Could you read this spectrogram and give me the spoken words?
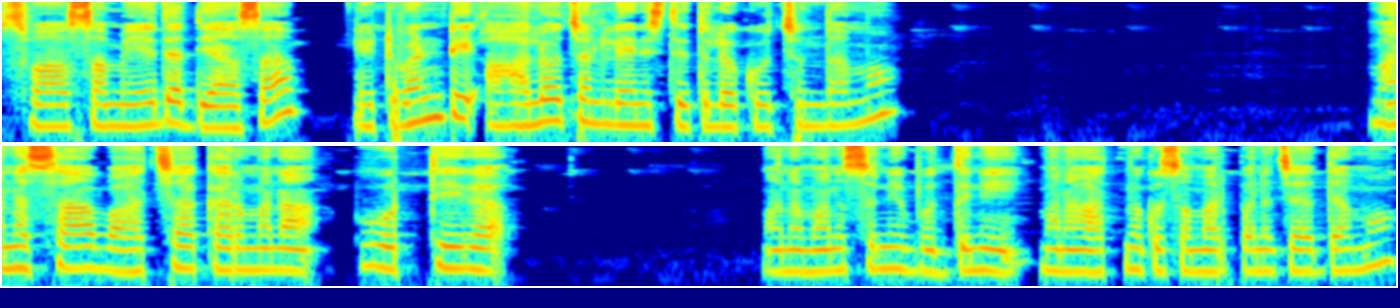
శ్వాస మీద ధ్యాస. ఎటువంటి ఆలోచన లేని స్థితిలో కూర్చుందాము. మనస వాచ కర్మన పూర్తిగా మన మనసుని బుద్ధిని మన ఆత్మకు సమర్పణ చేద్దాము.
